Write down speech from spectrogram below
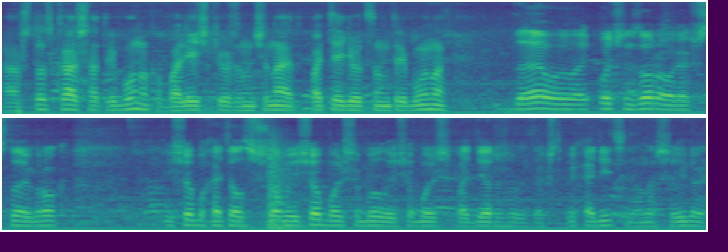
А что скажешь о трибунах? Болельщики уже начинают подтягиваться на трибуну. Да, очень здорово, как шестой игрок. Еще бы хотелось, чтобы еще больше было, еще больше поддерживали. Так что приходите на наши игры.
